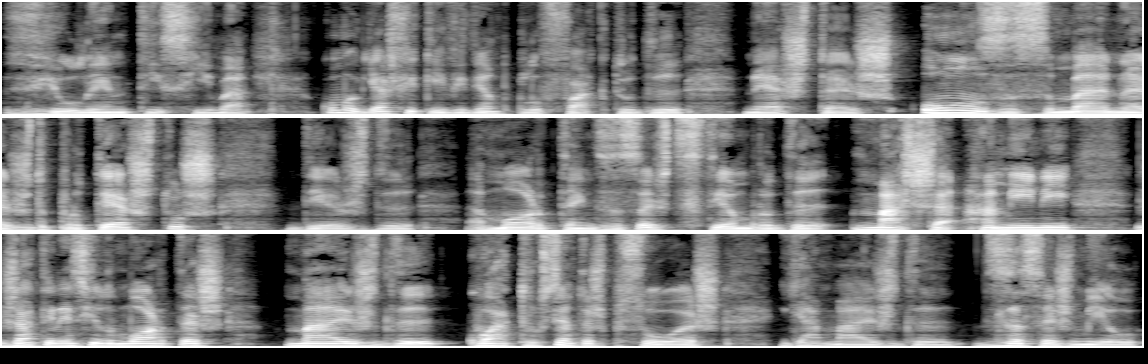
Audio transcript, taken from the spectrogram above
violentíssima. Como, aliás, fica evidente pelo facto de, nestas 11 semanas de protestos, desde a morte em 16 de setembro de Masha Amini, já terem sido mortas mais de 400 pessoas e há mais de 16 mil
